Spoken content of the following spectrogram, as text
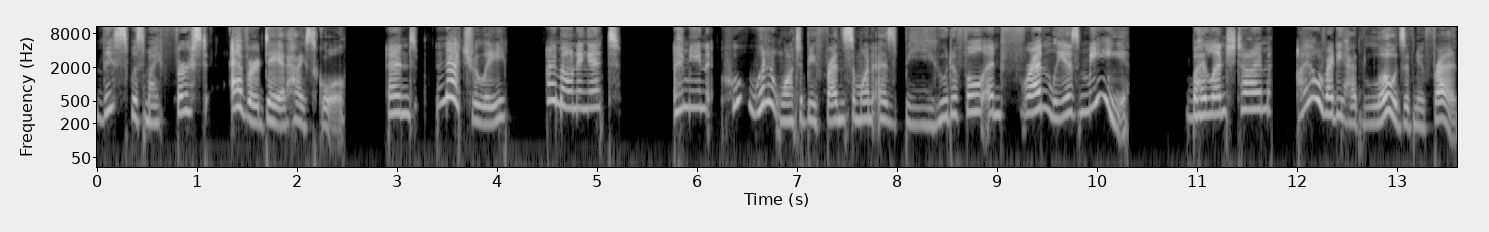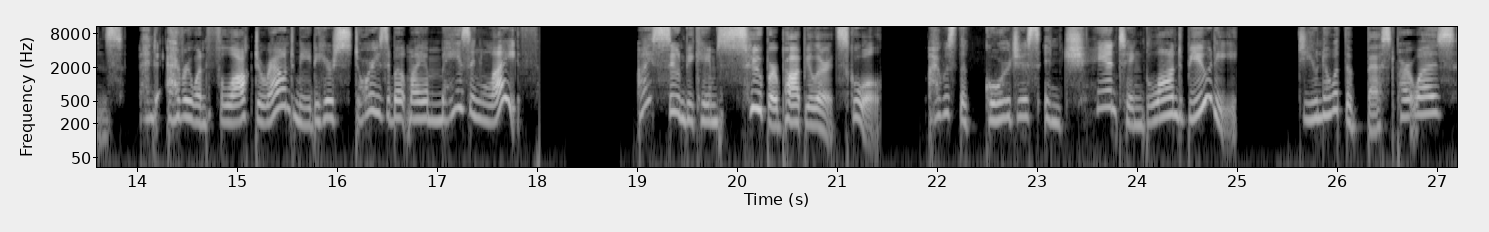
This was my first ever day at high school, and naturally, I'm owning it. I mean, who wouldn't want to befriend someone as beautiful and friendly as me? By lunchtime, I already had loads of new friends, and everyone flocked around me to hear stories about my amazing life. I soon became super popular at school. I was the gorgeous, enchanting blonde beauty. Do you know what the best part was?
